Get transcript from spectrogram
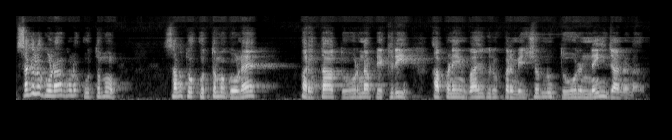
ਸਗਲ ਗੁਣਾ ਗੁਣ ਉਤਮੋ, ਸਭ ਤੋਂ ਉੱਤਮ ਗੁਣ ਹੈ ਭਰਤਾ ਦੂਰ ਨਾ ਪਿਖਰੀ ਆਪਣੇ ਵਾਹਿਗੁਰੂ ਪਰਮੇਸ਼ਰ ਨੂੰ ਦੂਰ ਨਹੀਂ ਜਾਣਨਾ।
